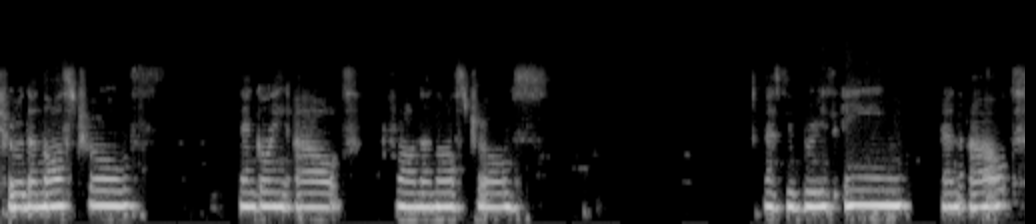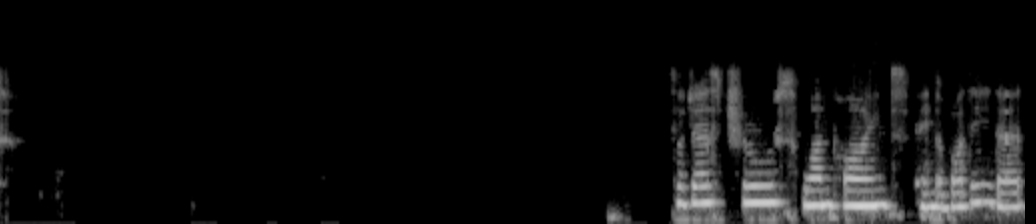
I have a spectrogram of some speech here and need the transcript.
through the nostrils and going out from the nostrils as you breathe in and out. So just choose one point in the body that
